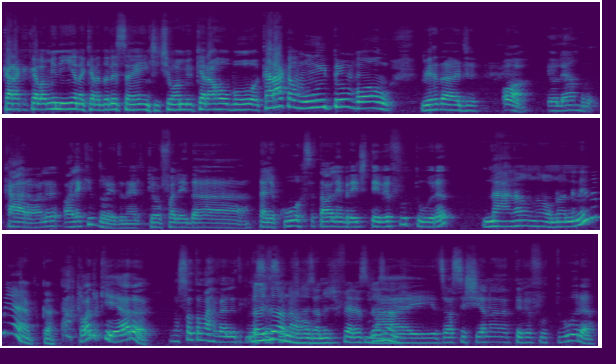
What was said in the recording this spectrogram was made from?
Caraca, aquela menina que era adolescente, tinha um amigo que era robô. Caraca, muito bom. Verdade. Ó, eu lembro, cara, olha, olha que doido, né? Que eu falei da telecurso e tal, eu lembrei de TV Futura. Não, não, não, não é nem da minha época. Ah, claro que era. Não sou tão mais velho do que você. Dois anos, dois anos de diferença, dois anos. Mas eu assistia na TV Futura.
